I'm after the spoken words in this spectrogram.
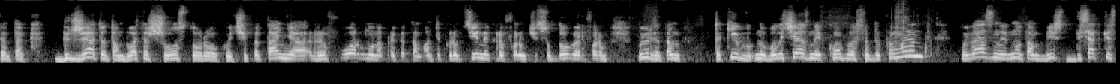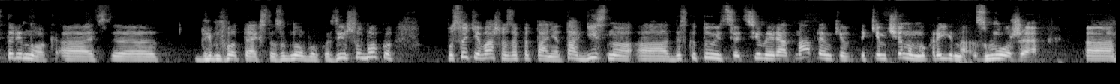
е, е, так бюджету там 26-го року, чи питання реформ, ну, наприклад, там антикорупційних реформ чи судових реформ. Повірте, там такий ну величезний комплексний документ пов'язаний. Ну там більш десятки сторінок е, з, е, дрібного тексту з одного боку, з іншого боку. По суті, ваше запитання так дійсно е, дискутується цілий ряд напрямків, яким чином Україна зможе е,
